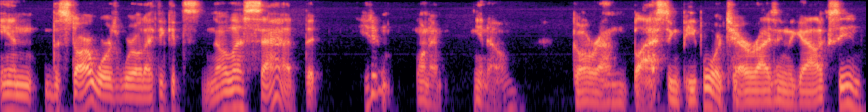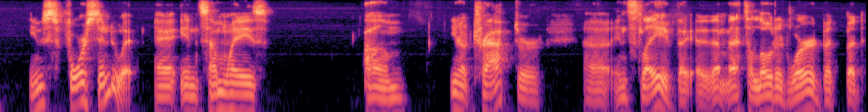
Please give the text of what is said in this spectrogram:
in the Star Wars world, I think it's no less sad that he didn't want to, you know, go around blasting people or terrorizing the galaxy, and he was forced into it. Uh, in some ways, um, you know, trapped or uh, enslaved. That's a loaded word, but but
